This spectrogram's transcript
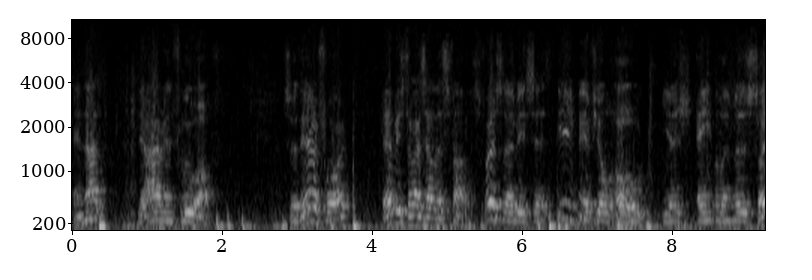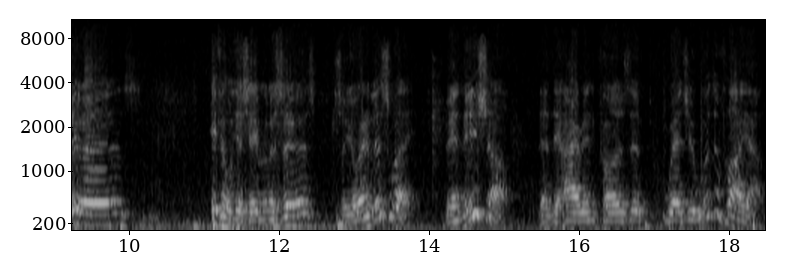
and not the iron flew off. So therefore, Rebbe starts out as follows. First, Rebbe says, even if you'll hold Yesh Aim Lemesiris, if you'll Yesh Aim Lemesiris, so you'll learn this way. Benisha, that the iron caused the wedge of wood to fly out,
